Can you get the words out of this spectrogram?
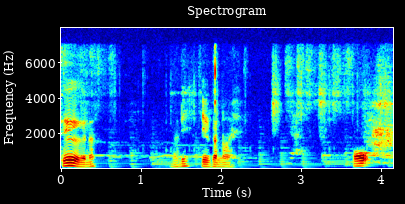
เดอร์นะ มาดิเจอกันหน่อย โอ้โห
